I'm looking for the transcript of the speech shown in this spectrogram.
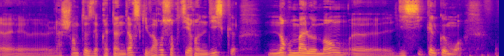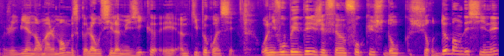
euh, la chanteuse des Pretenders qui va ressortir un disque normalement euh, d'ici quelques mois. Je dis bien normalement parce que là aussi la musique est un petit peu coincée. Au niveau BD, j'ai fait un focus donc sur deux bandes dessinées.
